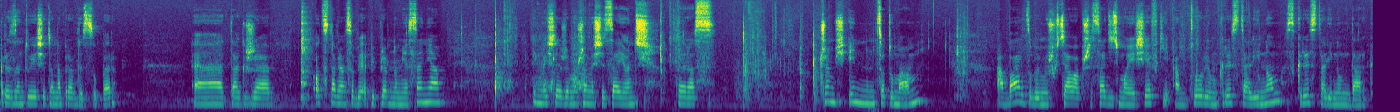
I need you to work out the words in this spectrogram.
prezentuje się to naprawdę super. E, także odstawiam sobie epipremnum jesenia i myślę, że możemy się zająć teraz czymś innym, co tu mam. A bardzo bym już chciała przesadzić moje siewki Anturium crystallinum z Crystallinum Dark.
